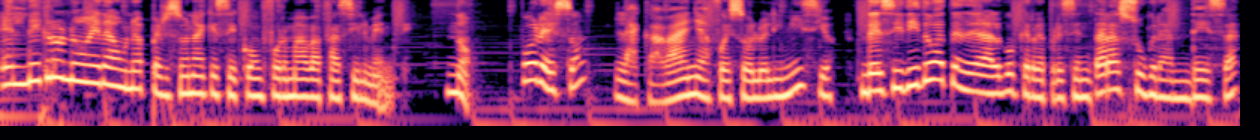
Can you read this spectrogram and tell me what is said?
El negro no era una persona que se conformaba fácilmente. No, por eso, la cabaña fue solo el inicio. Decidido a tener algo que representara su grandeza,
